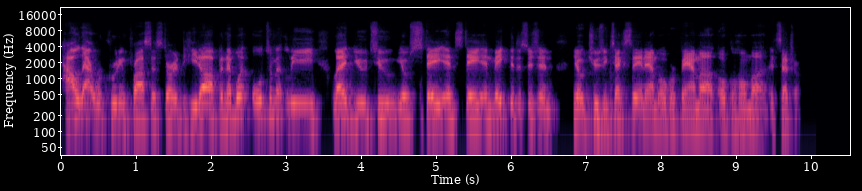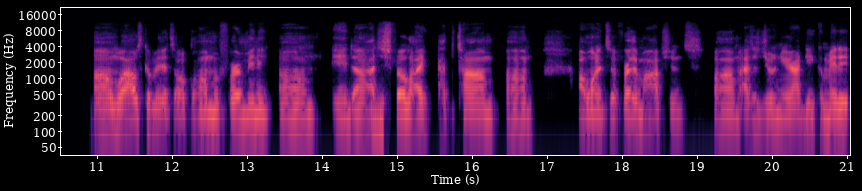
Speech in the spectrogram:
how that recruiting process started to heat up, and then what ultimately led you to you know stay in state and make the decision, you know, choosing Texas A&M over Bama, Oklahoma, etc. Um, well, I was committed to Oklahoma for a minute, um, and uh, I just felt like at the time. Um, I wanted to further my options. Um, as a junior, I decommitted.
